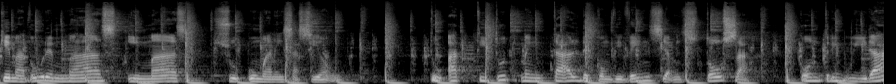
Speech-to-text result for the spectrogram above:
que madure más y más su humanización. Tu actitud mental de convivencia amistosa contribuirá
